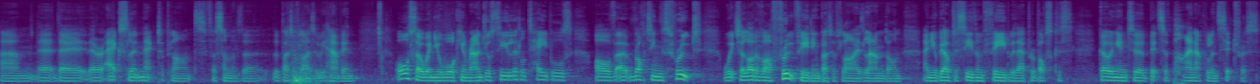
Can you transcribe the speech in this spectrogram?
Um, they're, they're, they're, excellent nectar plants for some of the, the butterflies that we have in. Also, when you're walking around, you'll see little tables of uh, rotting fruit, which a lot of our fruit feeding butterflies land on, and you'll be able to see them feed with their proboscis going into bits of pineapple and citrus.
